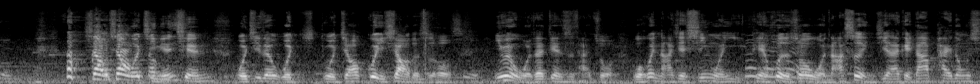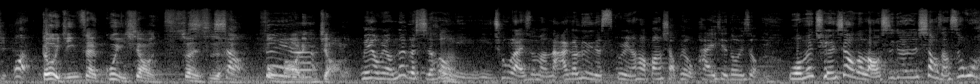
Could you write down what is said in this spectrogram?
厌。像像我几年前，我记得我我教贵校的时候，是因为我在电视台做，我会拿一些新闻影片，对对对，或者说我拿摄影机来给大家拍东西，哇，都已经在贵校算是很凤毛麟角了。啊、没有没有，那个时候你、嗯、你出来是吗？拿一个绿的 screen，然后帮小朋友拍一些东西的时候，我们全校的老师跟校长是哇。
